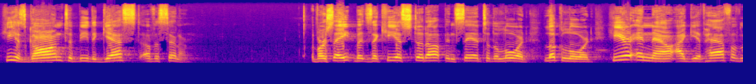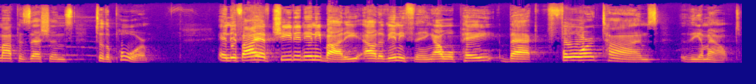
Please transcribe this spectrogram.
He has gone to be the guest of a sinner. Verse 8 But Zacchaeus stood up and said to the Lord, Look, Lord, here and now I give half of my possessions to the poor. And if I have cheated anybody out of anything, I will pay back four times the amount.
